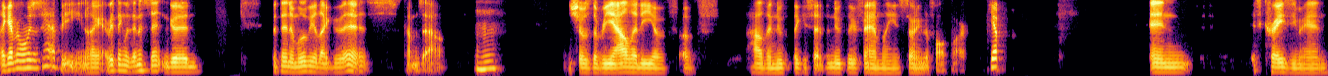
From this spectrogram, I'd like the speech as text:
like everyone was just happy, you know, like, everything was innocent and good. But then a movie like this comes out Mhm. and shows the reality of of how the nuke like you said, the nuclear family is starting to fall apart. Yep. and it's crazy man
